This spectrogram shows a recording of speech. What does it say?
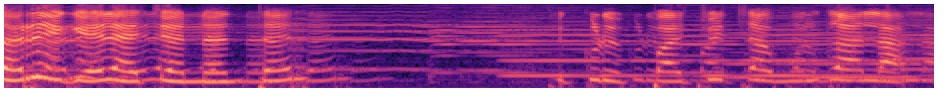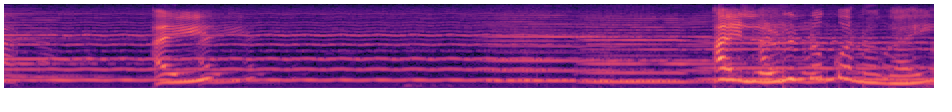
घरी गेल्याच्यानंतर तिकडे पाचवीचा मुलगा आला. आई आई लढू नको ना गाई.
